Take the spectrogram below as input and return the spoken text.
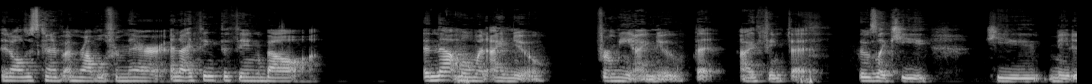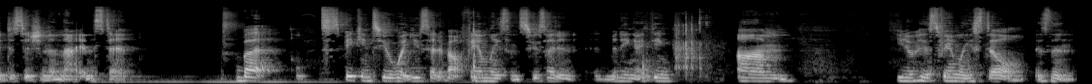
it all just kind of unraveled from there. And I think the thing about, in that moment, I knew for me, I knew that I think that it was like he he made a decision in that instant. But speaking to what you said about families and suicide and admitting, I think um, you know his family still isn't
